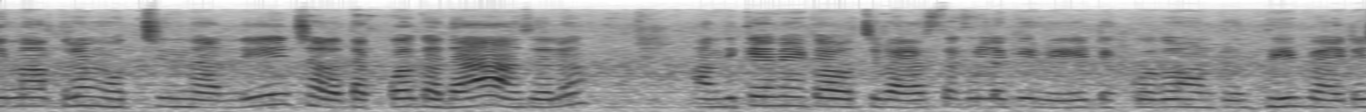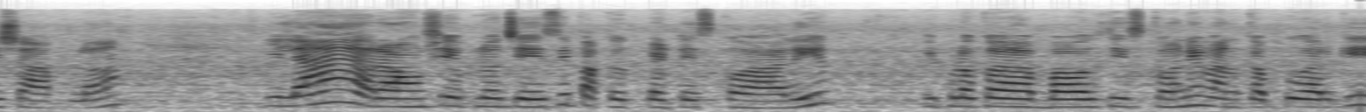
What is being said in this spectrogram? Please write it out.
ఈ మాత్రం వచ్చిందండి. చాలా తక్కువ కదా అసలు. అందుకనే కావచ్చు రసగుల్లకి రేట్ ఎక్కువగా ఉంటుంది బయట షాప్లో ఇలా రౌండ్ షేప్లో చేసి పక్కకు పెట్టేసుకోవాలి. ఇప్పుడు ఒక బౌల్ తీసుకొని వన్ కప్పు వరకు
